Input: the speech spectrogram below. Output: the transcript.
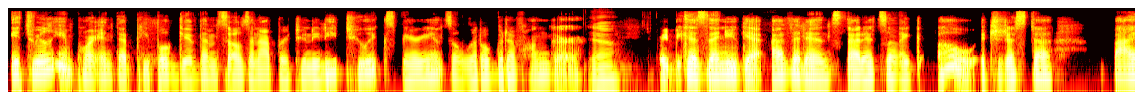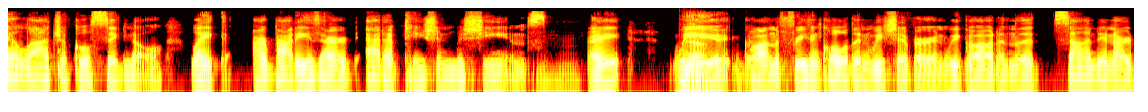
it's really important that people give themselves an opportunity to experience a little bit of hunger. Yeah. Right. Because then you get evidence that it's like, oh, it's just a biological signal. Like our bodies are adaptation machines, mm-hmm. right? We yeah. go out in the freezing cold and we shiver, and we go out in the sun and our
